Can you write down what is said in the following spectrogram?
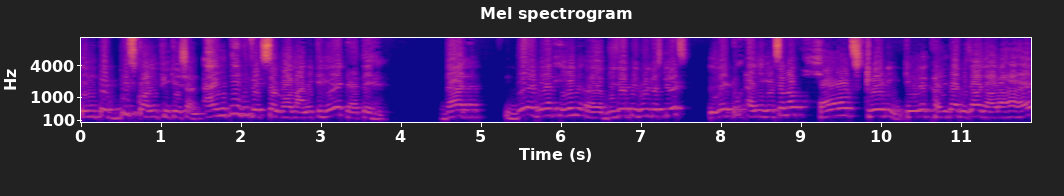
इन पे डिस्कालिफिकेशन एंटी डिफेक्शन लॉ लाने के लिए कहते हैं। That they were in uh, BJP ruled states led to allegation of horse trading कि उन्हें खरीदा बेचा जा रहा है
